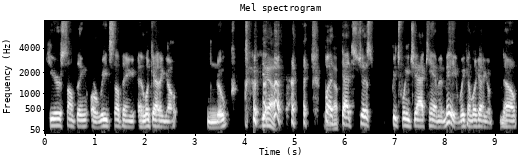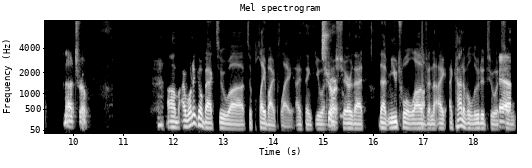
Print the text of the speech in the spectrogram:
hear something or read something and look at it and go, nope. Yeah. but yep. that's just between Jack Ham and me. We can look at it and go, no, not true. Um, I want to go back to uh, to play by play. I think you and sure. I share that that mutual love, and I, I kind of alluded to it. Yeah. So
